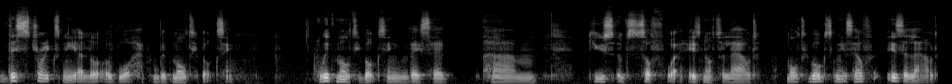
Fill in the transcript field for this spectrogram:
this strikes me a lot of what happened with multiboxing. With multiboxing, they said um, use of software is not allowed. Multiboxing itself is allowed,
